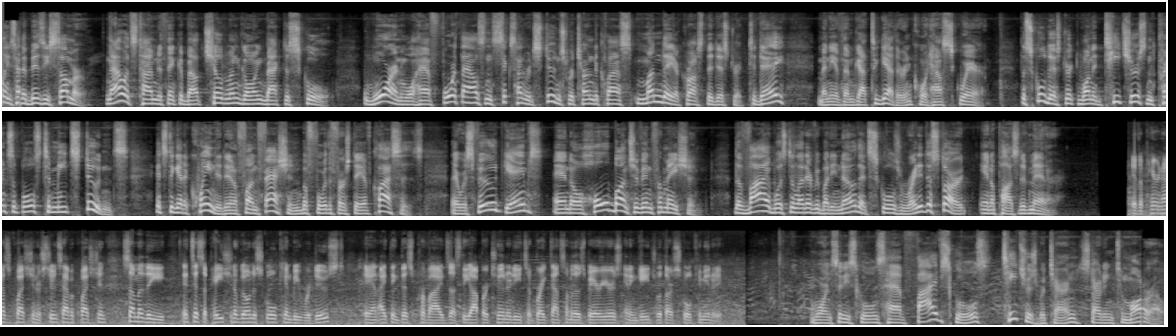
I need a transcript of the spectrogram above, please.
Families had a busy summer. Now it's time to think about children going back to school. Warren will have 4,600 students return to class Monday across the district. Today, many of them got together in Courthouse Square. The school district wanted teachers and principals to meet students. It's to get acquainted in a fun fashion before the first day of classes. There was food, games, and a whole bunch of information. The vibe was to let everybody know that school's ready to start in a positive manner. If a parent has a question or students have a question, some of the anticipation of going to school can be reduced. And I think this provides us the opportunity to break down some of those barriers and engage with our school community. Warren City Schools have five schools. Teachers return starting tomorrow.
